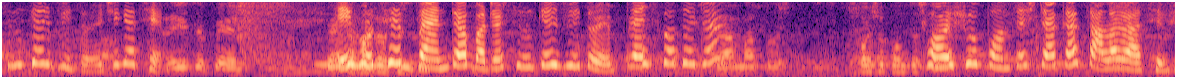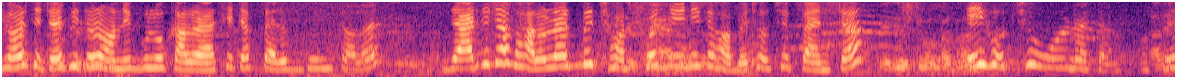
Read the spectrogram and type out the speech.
সিল্কের ভিতরে ঠিক আছে? এই হচ্ছে প্যান্টটা বাটার সিল্কের ভিতরে। প্রাইস কত এটা ছয়শো পঞ্চাশ টাকা। কালার আছে। ভিউয়ার্স এটার ভিতরে অনেকগুলো কালার আছে। এটা প্যারট গ্রিন কালার যার যেটা ভালো লাগবে ঝটপট নিয়ে নিতে হবে। এটা হচ্ছে প্যান্টটা এই হচ্ছে ওড়নাটা ওকে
